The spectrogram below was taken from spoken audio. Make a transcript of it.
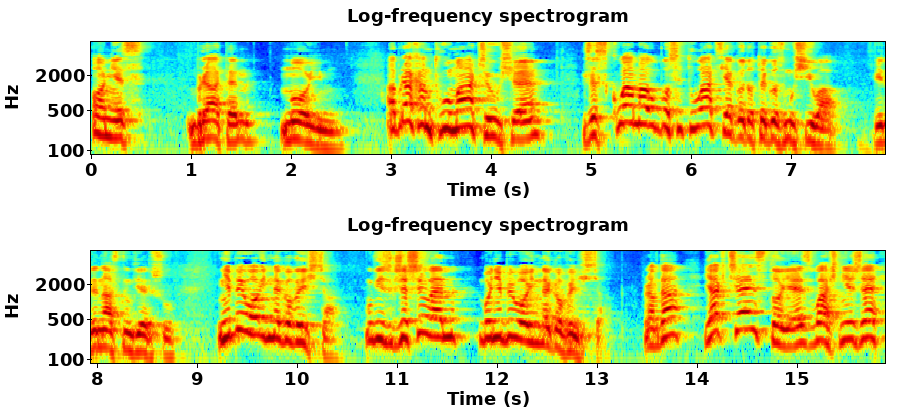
on jest bratem moim. Abraham tłumaczył się, że skłamał, bo sytuacja go do tego zmusiła. W jedenastym wierszu. Nie było innego wyjścia. Mówi, zgrzeszyłem, bo nie było innego wyjścia. Prawda? Jak często jest właśnie, że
